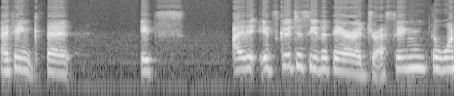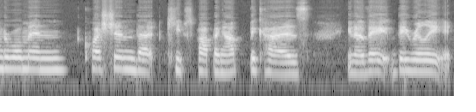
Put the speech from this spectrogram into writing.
I think that it's I, it's good to see that they are addressing the Wonder Woman question that keeps popping up because you know they they really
